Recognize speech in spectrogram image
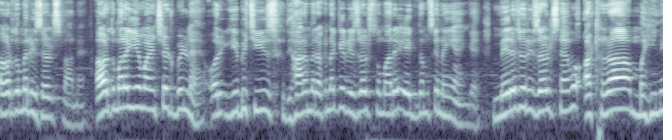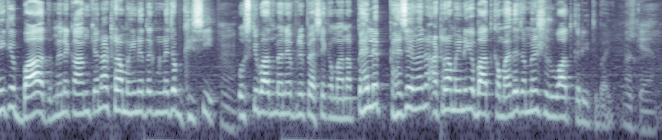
अगर तुम्हें रिजल्ट्स लाने हैं। अगर तुम्हारा ये माइंडसेट बिल्ड है और ये भी चीज़ ध्यान में रखना कि रिज़ल्ट तुम्हारे एकदम से नहीं आएँगे। मेरे जो रिज़ल्ट हैं वो अठारह महीने के बाद मैंने काम किया ना अठारह महीने तक मैंने जब घिसी उसके बाद मैंने अपने पैसे कमाना। पहले पैसे मैंने अठारह महीने के बाद कमाए थे जब मैंने शुरुआत करी थी भाई। ओके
